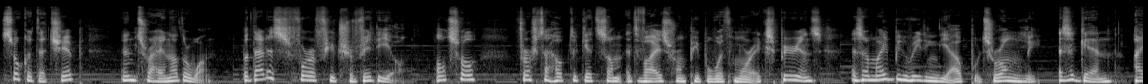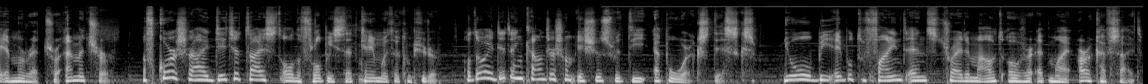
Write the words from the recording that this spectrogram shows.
socket that chip and try another one. But that is for a future video. Also, first I hope to get some advice from people with more experience as I might be reading the outputs wrongly, as again, I am a retro amateur. Of course, I digitized all the floppies that came with the computer, although I did encounter some issues with the AppleWorks disks. You will be able to find and try them out over at my archive site.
